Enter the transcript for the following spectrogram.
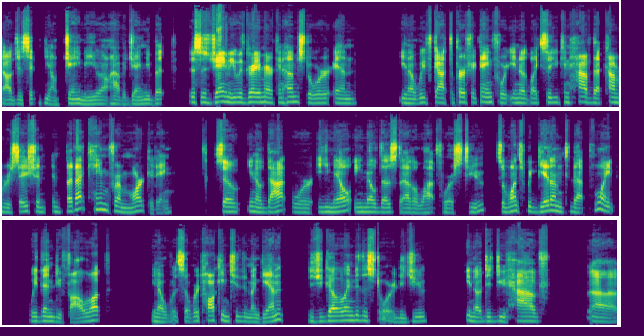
I'll just say, you know, Jamie, you don't have a Jamie, but this is Jamie with Great American Home Store. And you know, we've got the perfect thing for, it you know, like, so you can have that conversation. And, but that came from marketing. So, you know, that or email, email does that a lot for us too. So once we get them to that point, we then do follow up, you know, so we're talking to them again. Did you go into the store? Did you, you know, did you have uh,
